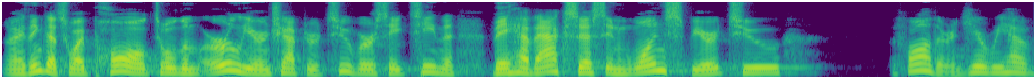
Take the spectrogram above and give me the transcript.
And I think that's why Paul told them earlier in chapter 2, verse 18, that they have access in one spirit to the Father. And here we have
